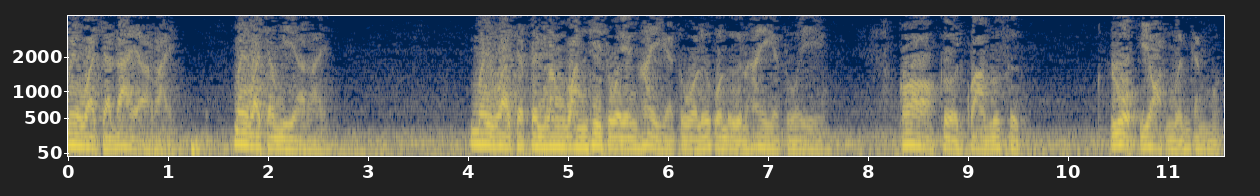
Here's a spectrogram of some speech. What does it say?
ไม่ว่าจะได้อะไร ไม่ว่าจะมีอะไร ไม่ว่าจะเป็นรางวัลที่ตัวเองให้แก่ตัวหรือคนอื่นให้แก่ตัวเอง ก็เกิดความรู้สึกรวบยอดเหมือนกันหมด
